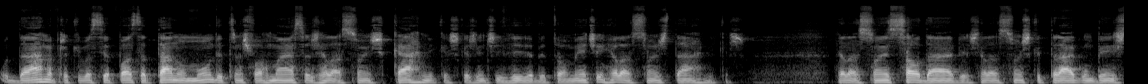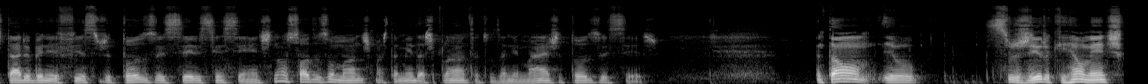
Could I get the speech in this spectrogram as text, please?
o Dharma para que você possa estar no mundo e transformar essas relações kármicas que a gente vive habitualmente em relações dármicas. Relações saudáveis, relações que tragam o bem-estar e o benefício de todos os seres sencientes, não só dos humanos, mas também das plantas, dos animais, de todos os seres. Então, eu sugiro que realmente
